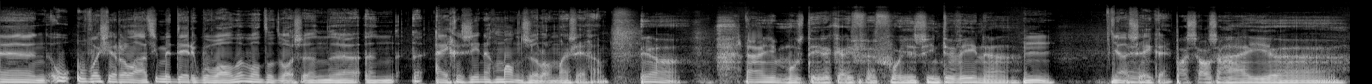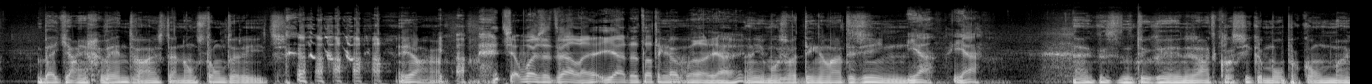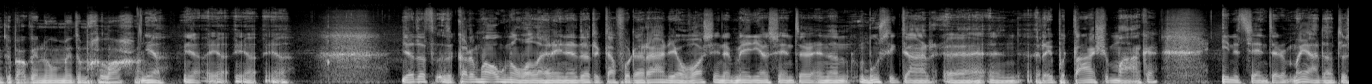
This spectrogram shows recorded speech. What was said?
En hoe, hoe was je relatie met Dirk Bewaldo? Want dat was een, een eigenzinnig man, zullen we maar zeggen. Ja. Nou, je moest Dirk even voor je zien te winnen. Hmm. Ja, zeker. Pas als hij eh, een beetje aan je gewend was, dan ontstond er iets. ja. Zo was het wel, hè? Ja, dat had ik Ja. ook wel, ja. En je moest wat dingen laten zien. Ja, ja. Dat is natuurlijk inderdaad klassieke mopperkont, maar ik heb ook enorm met hem gelachen. Ja, ja, ja, ja, ja. Ja, dat, kan ik me ook nog wel herinneren. Dat ik daar voor de radio was in het mediacenter. En dan moest ik daar eh, een reportage maken in het center. Maar ja, dat eh,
